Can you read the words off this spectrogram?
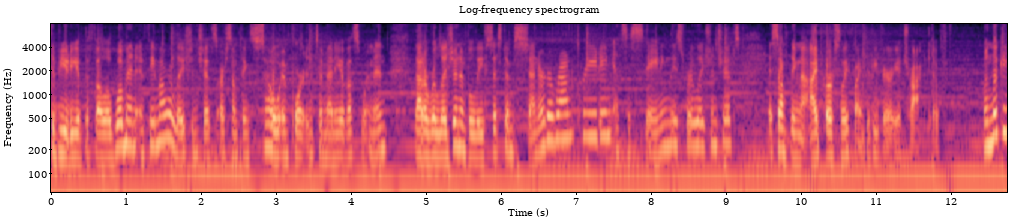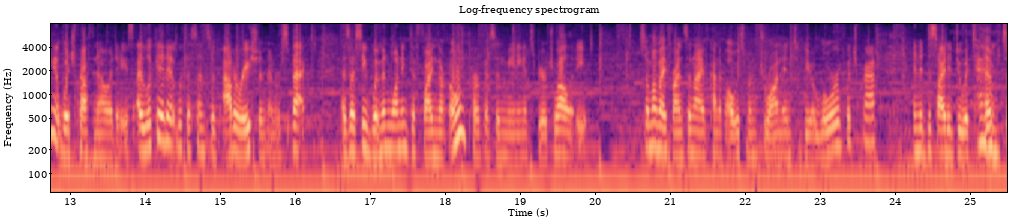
The beauty of the fellow woman and female relationships are something so important to many of us women that a religion and belief system centered around creating and sustaining these relationships is something that I personally find to be very attractive. When looking at witchcraft nowadays, I look at it with a sense of adoration and respect, as I see women wanting to find their own purpose and meaning in spirituality. Some of my friends and I have kind of always been drawn into the allure of witchcraft and had decided to attempt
